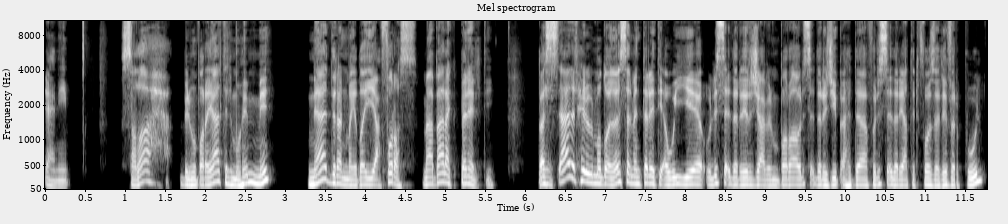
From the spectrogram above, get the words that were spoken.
يعني صلاح بالمباريات المهمة نادرا ما يضيع فرص ما بالك بنالتي. بس هذا الحلو بالموضوع لسه ال mentality قوية ولسه قدر يرجع بالمباراة ولسه قدر يجيب أهداف ولسه قدر يعطي الفوز لليفربول.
